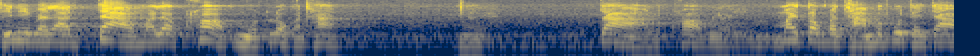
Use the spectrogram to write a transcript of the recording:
ที่นี่เวลาจ้ามาแล้วครอบหมดโลกธาตุนั่นแหละจ้าครอบเลย ไม่ต้องไปถามพระพุทธเจ้า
